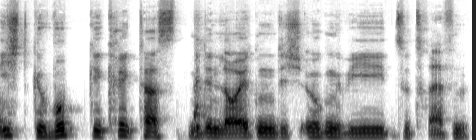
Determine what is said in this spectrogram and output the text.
nicht gewuppt gekriegt hast, mit den Leuten dich irgendwie zu treffen.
